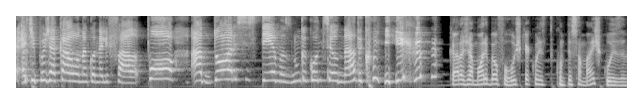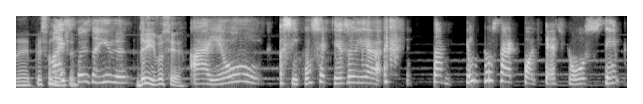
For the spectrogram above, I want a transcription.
É tipo o Jacaúna quando ele fala: pô, adoro esses temas, nunca aconteceu nada comigo. O cara já mora em Belfor Roxo, quer que aconteça mais coisa, né? Impressionante. Mais né? coisa ainda. Dri, e você? Ah, eu, assim, com certeza eu ia. Sabe, tem um, tem um certo podcast que eu ouço sempre,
